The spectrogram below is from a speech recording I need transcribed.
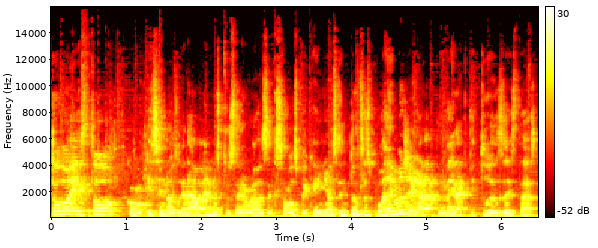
Todo esto como que se nos graba en nuestro cerebro desde que somos pequeños, entonces podemos llegar a tener actitudes de estas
